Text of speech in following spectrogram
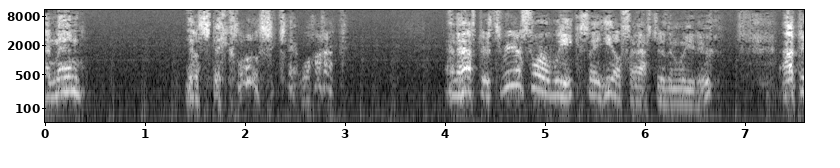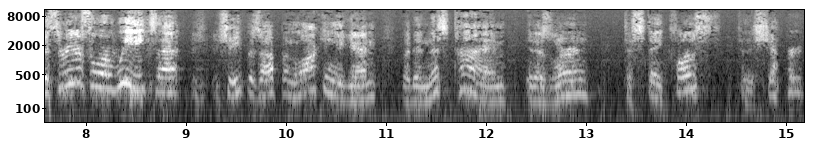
And then he'll stay close. He can't walk. And after three or four weeks, they heal faster than we do. After three or four weeks, that sheep is up and walking again. But in this time, it has learned to stay close to the shepherd,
